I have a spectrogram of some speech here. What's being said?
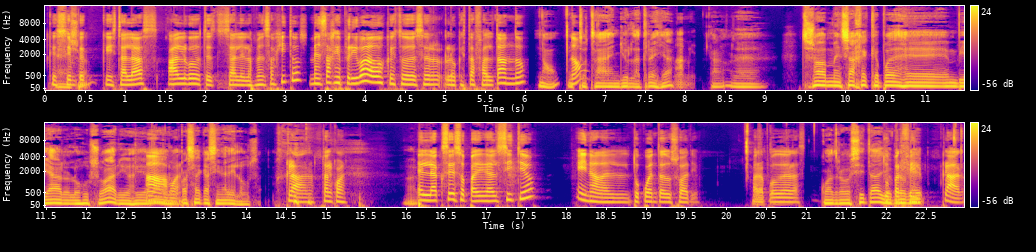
que Eso. siempre que instalas algo te salen los mensajitos. Mensajes privados, que esto debe ser lo que está faltando. No, ¿No? esto está en Joomla 3 ya. Ah, mira. Claro, eh, estos son mensajes que puedes eh, enviar a los usuarios y demás. Ah, lo que bueno. pasa es que casi nadie lo usa. Claro, tal cual. Vale. El acceso para ir al sitio y nada, el- tu cuenta de usuario. Para poder hacer Cuatro cositas. tu Yo perfil. creo que, Claro.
